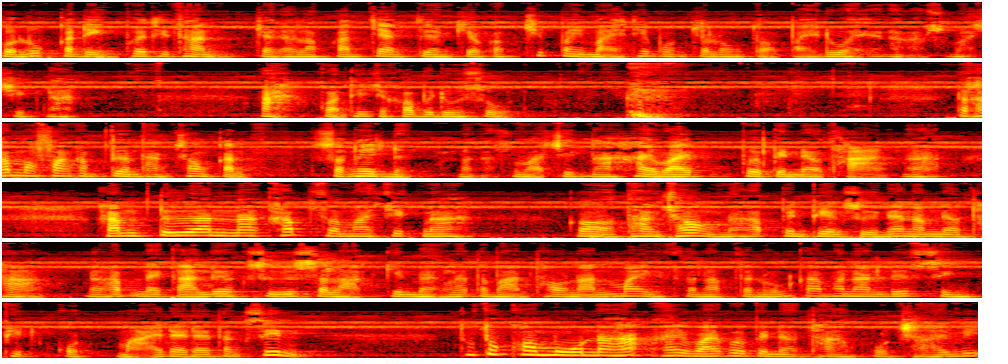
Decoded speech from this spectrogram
กดลูกกระดิ่งเพื่อที่ท่านจะได้รับการแจ้งเตือนเกี่ยวกับคลิปใหม่ๆที่ผมจะลงต่อไปด้วยนะครับ สมาชิกนะอะก่อนที่จะเข้าไปดูสูตรนะครับมาฟังคำเตือนทางช่องกันสักนิดหนึ่งนะครับสมาชิกนะให้ไว้เพื่อเป็นแนวทางนะฮะ คำเตือนนะครับ สมาชิกนะ ก็ทางช่องนะครับ เป็นเพียงสื่อแนะนำแนวทางนะครับ ในการเลือกซื้อสลากกินแบ่งรัฐบาลเท่านั้น ไม่สนับสนุนการพนันหรือสิ่งผิดกฎหมายใด ๆ ทั้งสิ้น ทุกๆข้อมูลนะฮะให้ไว้เพื่อเป็นแนวทางโปรดใช้วิ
